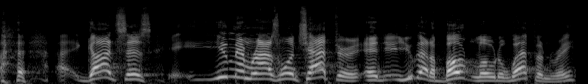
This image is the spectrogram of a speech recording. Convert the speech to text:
God says, you memorize one chapter and you got a boatload of weaponry.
